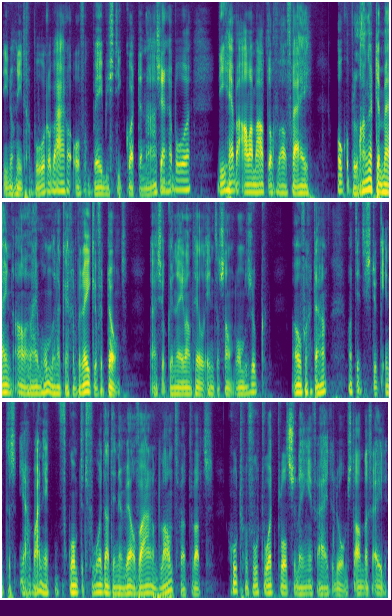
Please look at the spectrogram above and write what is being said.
die nog niet geboren waren, of ook baby's die kort daarna zijn geboren, die hebben allemaal toch wel vrij, ook op lange termijn, allerlei wonderlijke gebreken vertoond. Daar is ook in Nederland heel interessant onderzoek over gedaan. Want dit is natuurlijk interessant. Ja, wanneer komt het voor dat in een welvarend land, wat, wat goed gevoed wordt, plotseling in feite de omstandigheden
